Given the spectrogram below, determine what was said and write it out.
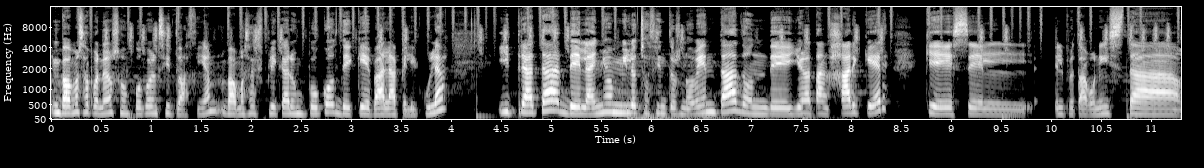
vamos a ponernos un poco en situación, vamos a explicar un poco de qué va la película. Y trata del año 1890, donde Jonathan Harker, que es el, el protagonista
